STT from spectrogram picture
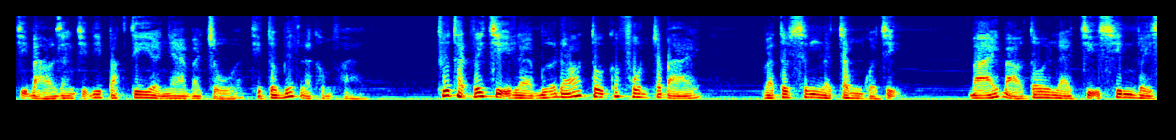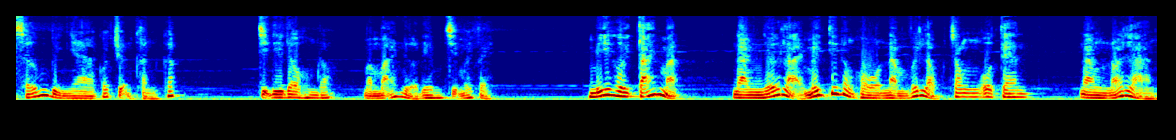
chị bảo rằng chị đi party ở nhà bà chủ thì tôi biết là không phải. Thú thật với chị là bữa đó tôi có phone cho bà ấy và tôi xưng là chồng của chị. Bà ấy bảo tôi là chị xin về sớm vì nhà có chuyện khẩn cấp. Chị đi đâu hôm đó mà mãi nửa đêm chị mới về. Mỹ hơi tái mặt, nàng nhớ lại mấy tiếng đồng hồ nằm với Lộc trong ô ten, nàng nói làng.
